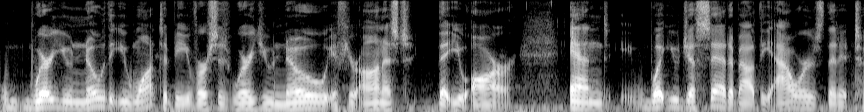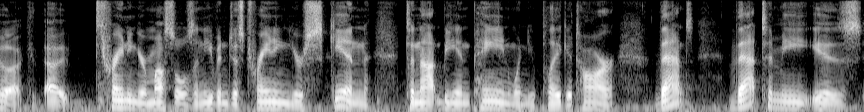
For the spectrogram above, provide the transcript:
where you know that you want to be versus where you know, if you're honest, that you are. And what you just said about the hours that it took, uh, training your muscles and even just training your skin to not be in pain when you play guitar, that that to me is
